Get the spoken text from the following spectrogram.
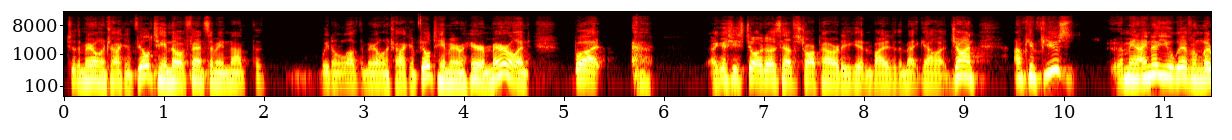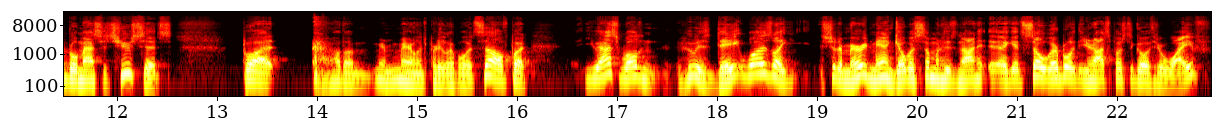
to the Maryland track and field team. No offense, I mean not the we don't love the Maryland track and field team here in Maryland, but I guess he still does have star power to get invited to the Met Gala. John, I'm confused. I mean, I know you live in liberal Massachusetts, but although Maryland's pretty liberal itself, but you asked Weldon who his date was. Like, should a married man go with someone who's not like it's so liberal that you're not supposed to go with your wife?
